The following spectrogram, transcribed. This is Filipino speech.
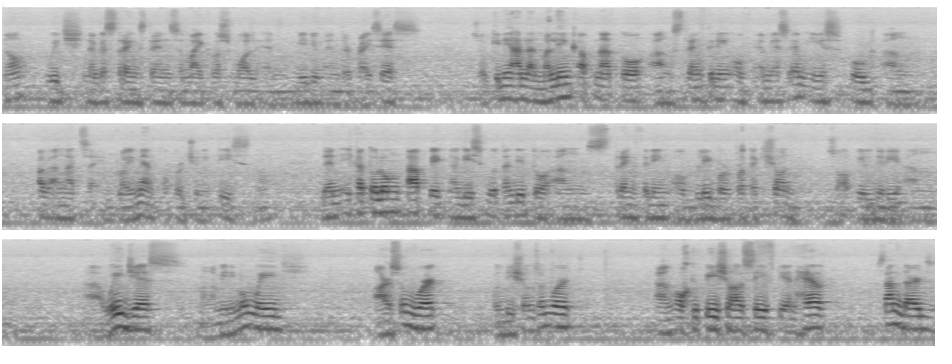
no? Which naga-strengthen sa micro small and medium enterprises. So kinihanglan ma-link up nato ang strengthening of MSMEs ug ang pag-angat sa employment opportunities no then ikatulong topic nga gisgutan dito ang strengthening of labor protection so appeal diri ang uh, wages mga minimum wage hours of work conditions of work, ang occupational safety and health standards,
